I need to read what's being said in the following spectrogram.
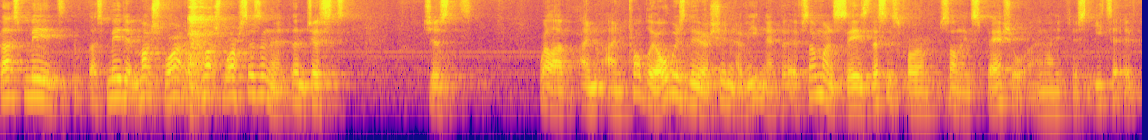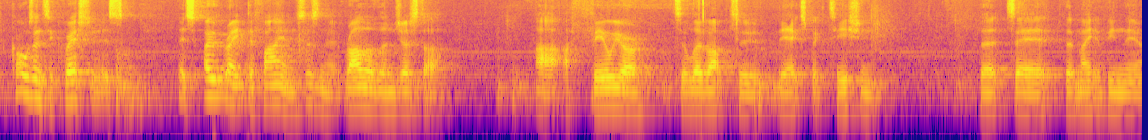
that's made that's made it much worse? It's much worse, isn't it, than just just well, I, I, I, probably always knew I shouldn't have eaten it, but if someone says this is for something special and I just eat it, it calls into question, it's, it's outright defiance, isn't it? Rather than just a, a, a failure to live up to the expectation that, uh, that might have been there.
